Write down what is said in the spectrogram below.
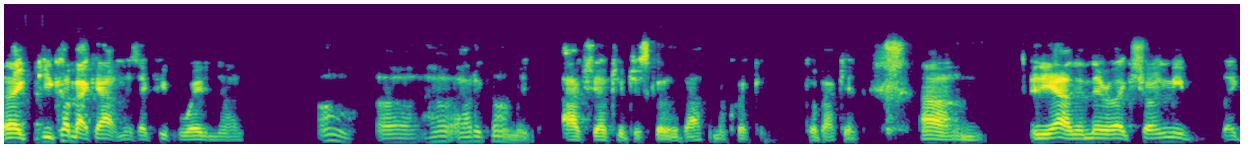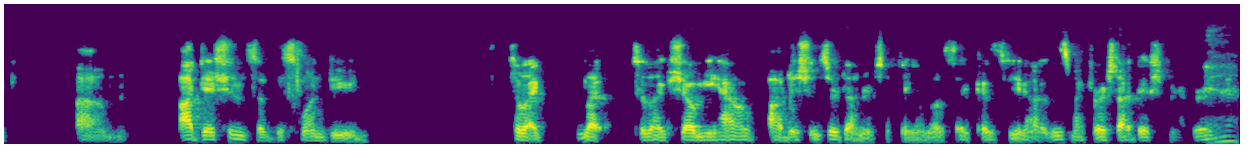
Like you come back out and there's like people waiting. Like, "Oh, uh, how how'd it go?" I'm like, "I actually have to just go to the bathroom real quick and go back in." Um, and yeah, and then they were like showing me like um auditions of this one dude to like let to like show me how auditions are done or something almost like because you know this is my first audition ever yeah.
